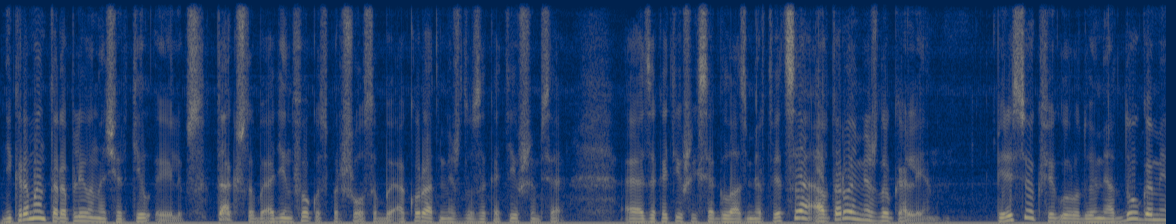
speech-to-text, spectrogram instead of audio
Некромант торопливо начертил эллипс, так, чтобы один фокус пришелся бы аккурат между закатившимся, э, закатившихся глаз мертвеца, а второй между колен пересек фигуру двумя дугами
